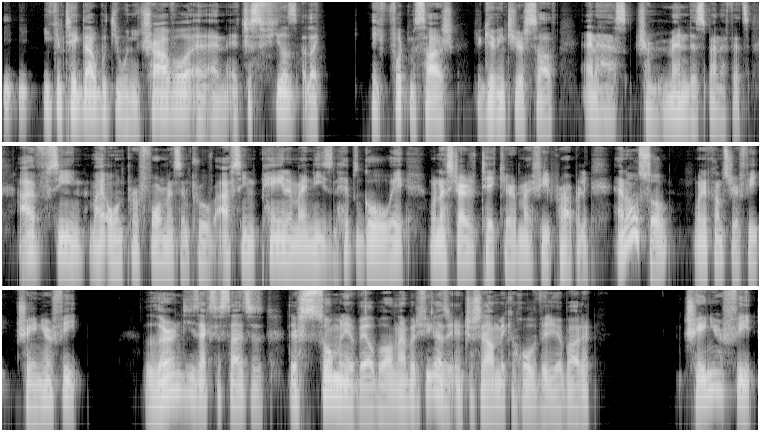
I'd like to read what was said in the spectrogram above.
you, you can take that with you when you travel and, and it just feels like a foot massage you're giving to yourself and it has tremendous benefits. I've seen my own performance improve. I've seen pain in my knees and hips go away when I started to take care of my feet properly. And also, when it comes to your feet, train your feet. Learn these exercises. There's so many available online, but if you guys are interested, I'll make a whole video about it. Train your feet.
